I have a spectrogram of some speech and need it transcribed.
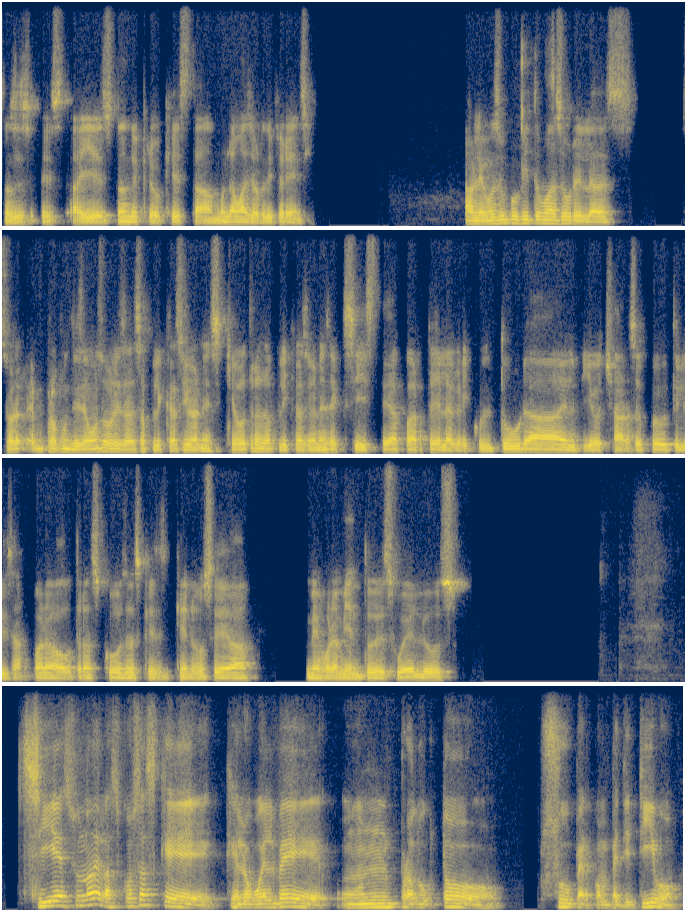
entonces ahí es donde creo que está la mayor diferencia. Hablemos un poquito más sobre las, sobre, profundicemos sobre esas aplicaciones. ¿Qué otras aplicaciones existe aparte de la agricultura? ¿El biochar se puede utilizar para otras cosas que, que no sea mejoramiento de suelos? Sí, es una de las cosas que, que lo vuelve un producto súper competitivo,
